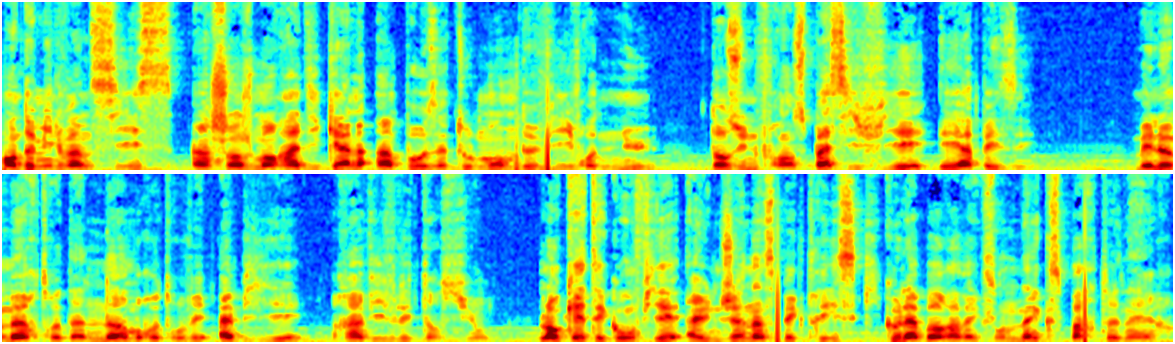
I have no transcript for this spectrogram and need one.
En 2026, un changement radical impose à tout le monde de vivre nu dans une France pacifiée et apaisée. Mais le meurtre d'un homme retrouvé habillé ravive les tensions. L'enquête est confiée à une jeune inspectrice qui collabore avec son ex-partenaire,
